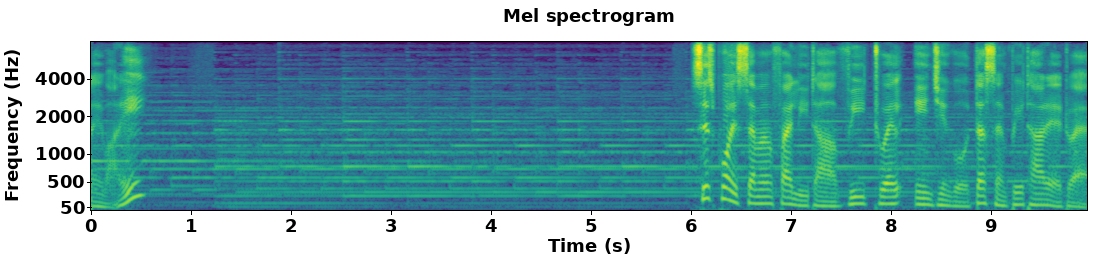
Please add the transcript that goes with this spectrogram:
နိုင်ပါတယ်။6.75 liter V12 engine ကိုတက်ဆင်ပေးထားတဲ့အတွက်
